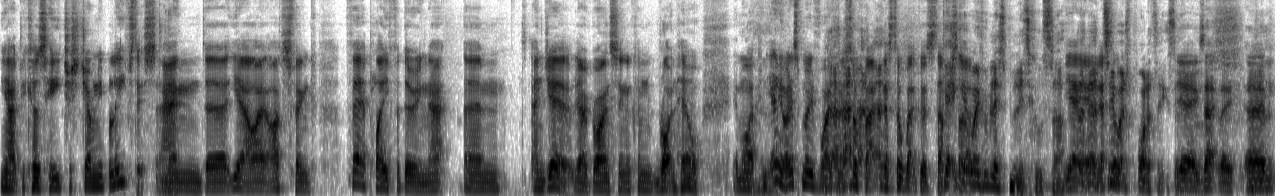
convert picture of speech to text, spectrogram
you know, because he just generally believes this. And uh, yeah, I, I just think fair play for doing that. Um, and yeah, yeah, Bryan Singer can rot in hell, in my opinion. Anyway, let's move away. From, let's talk about let's talk about good stuff. Get, So- get away from less political stuff. Yeah, yeah, Too talk- much politics. yeah, exactly. Um,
